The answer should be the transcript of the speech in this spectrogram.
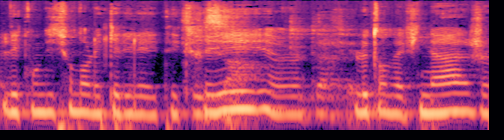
les, conditions dans lesquelles il a été créé, le temps d'affinage.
